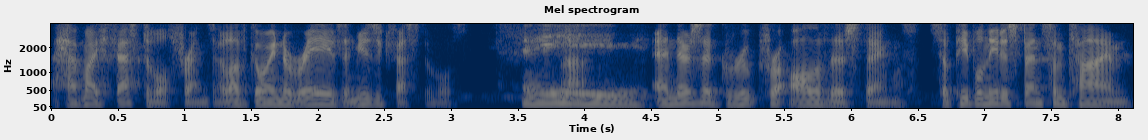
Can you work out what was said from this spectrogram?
I have my festival friends. I love going to raves and music festivals. Hey. Uh, and there's a group for all of those things. So people need to spend some time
